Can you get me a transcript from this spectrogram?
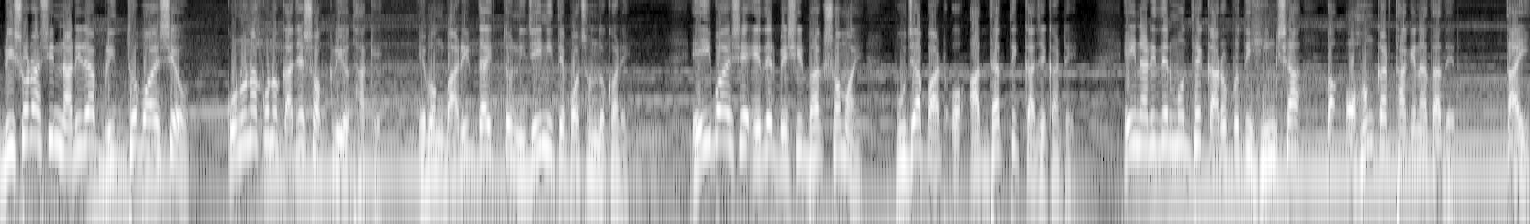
বৃষরাশির নারীরা বৃদ্ধ বয়সেও কোনো না কোনো কাজে সক্রিয় থাকে এবং বাড়ির দায়িত্ব নিজেই নিতে পছন্দ করে। এই বয়সে এদের বেশিরভাগ সময় পূজাপাঠ ও আধ্যাত্মিক কাজে কাটে। এই নারীদের মধ্যে কারও প্রতি হিংসা বা অহংকার থাকে না তাদের। তাই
